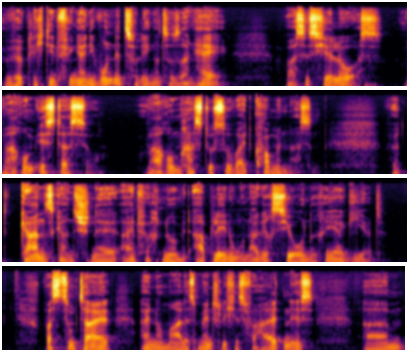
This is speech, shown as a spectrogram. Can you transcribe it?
wirklich den Finger in die Wunde zu legen und zu sagen, hey, was ist hier los? Warum ist das so? Warum hast du es so weit kommen lassen? Wird ganz, ganz schnell einfach nur mit Ablehnung und Aggression reagiert. Was zum Teil ein normales menschliches Verhalten ist, ähm,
